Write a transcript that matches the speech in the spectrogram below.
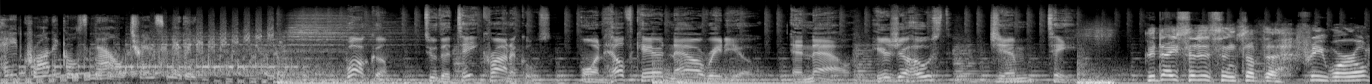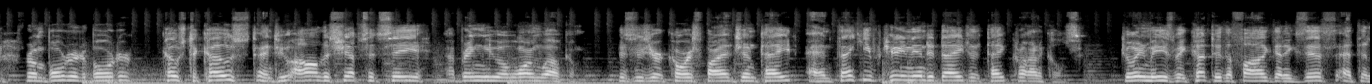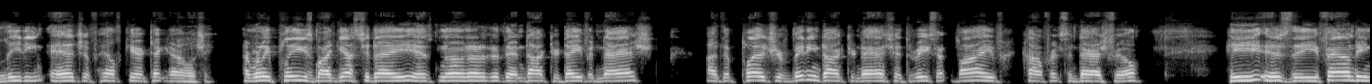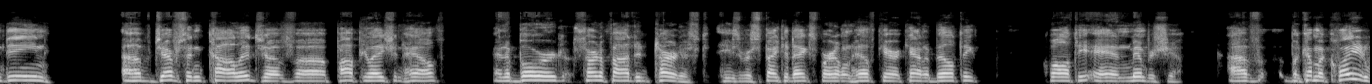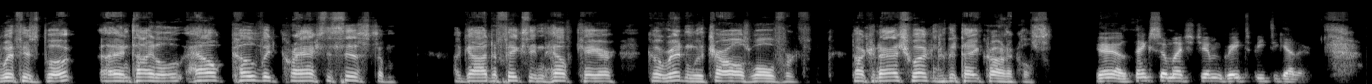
Tate Chronicles now transmitting. Welcome to the Tate Chronicles on Healthcare Now Radio. And now, here's your host, Jim Tate. Good day, citizens of the free world, from border to border, coast to coast, and to all the ships at sea. I bring you a warm welcome. This is your correspondent, Jim Tate, and thank you for tuning in today to the Tate Chronicles. Join me as we cut through the fog that exists at the leading edge of healthcare technology. I'm really pleased my guest today is none other than Dr. David Nash. I had the pleasure of meeting Dr. Nash at the recent ViVE conference in Nashville. He is the founding dean of Jefferson College of uh, Population Health and a board certified internist. He's a respected expert on healthcare accountability, quality, and membership. I've become acquainted with his book uh, entitled How COVID Crashed the System a Guide to Fixing Healthcare, co-written with Charles Wohlforth. Dr. Nash, welcome to the Tate Chronicles. Yeah, thanks so much, Jim. Great to be together.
